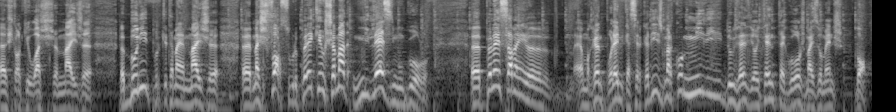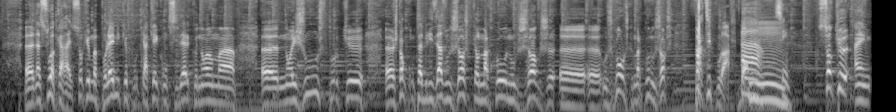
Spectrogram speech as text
a história que eu acho mais eh, bonita, porque também é mais, eh, eh, mais forte sobre o Pelé, que é o chamado milésimo golo. Eh, Pelé, sabem, eh, é uma grande polêmica acerca disso, marcou 1280 gols, mais ou menos, bom, eh, na sua carreira. Só que é uma polêmica porque há quem considere que não é, uma, não é justo, porque estão contabilizados os jogos que ele marcou nos jogos, os gols que marcou nos jogos particulares. Bom, Ah, sim. só que, em,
